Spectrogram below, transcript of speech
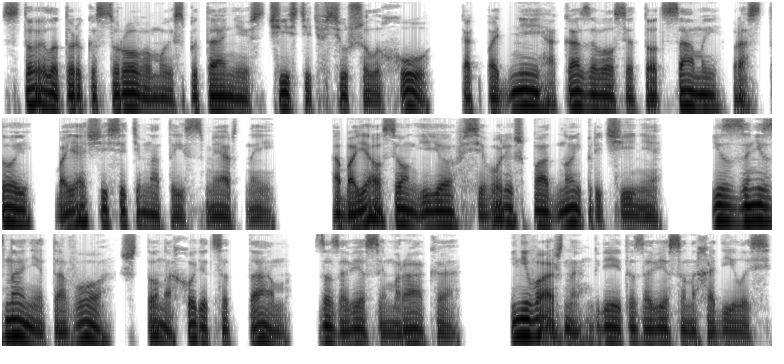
Стоило только суровому испытанию счистить всю шелуху, как под ней оказывался тот самый простой, боящийся темноты смертный. А боялся он ее всего лишь по одной причине — из-за незнания того, что находится там, за завесой мрака. И неважно, где эта завеса находилась,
